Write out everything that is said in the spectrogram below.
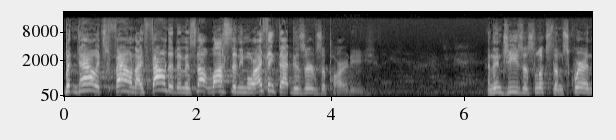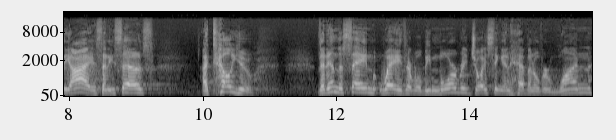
but now it's found. I found it and it's not lost anymore. I think think that deserves a party. And then Jesus looks them square in the eyes and he says, I tell you that in the same way there will be more rejoicing in heaven over one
